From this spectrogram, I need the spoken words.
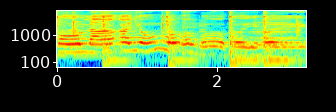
旅の空よほいほい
